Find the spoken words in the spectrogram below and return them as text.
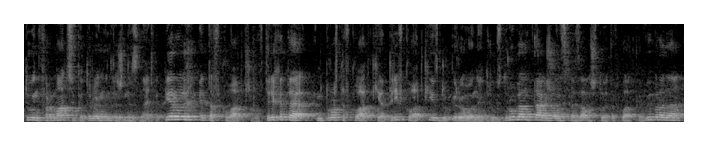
ту информацию, которую мы должны знать. Во-первых, это вкладки. Во-вторых, это не просто вкладки, а три вкладки, сгруппированные друг с другом. Также он сказал, что эта вкладка выбрана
